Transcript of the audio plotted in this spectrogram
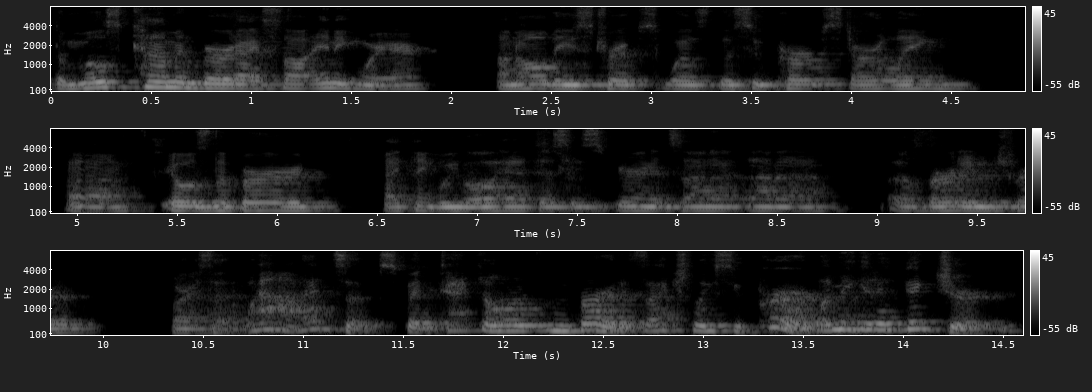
The most common bird I saw anywhere on all these trips was the superb starling. Uh, it was the bird I think we've all had this experience on a, on a, a birding trip where I said, wow, that's a spectacular looking bird. It's actually superb. Let me get a picture.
